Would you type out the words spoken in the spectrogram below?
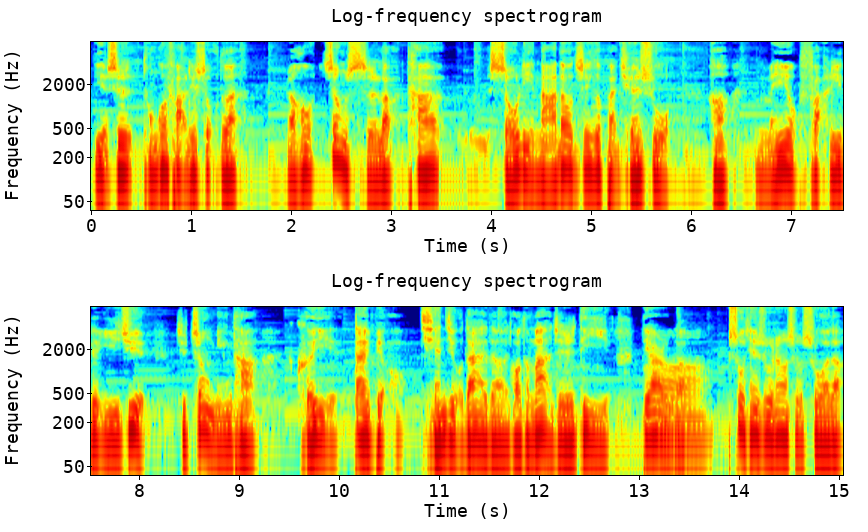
也是通过法律手段，然后证实了他手里拿到的这个版权书啊没有法律的依据，就证明他可以代表前九代的奥特曼，这是第一。第二个，啊授权书上所说的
